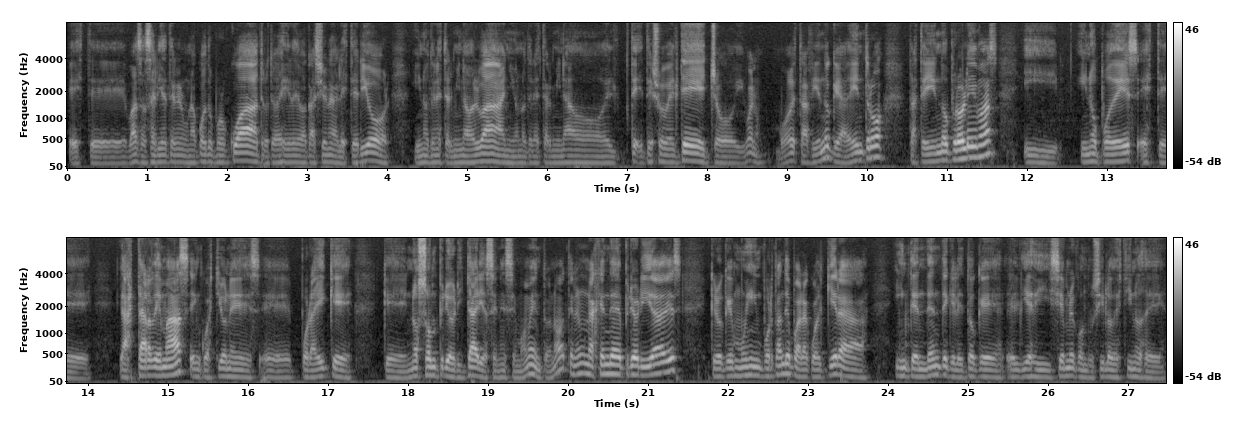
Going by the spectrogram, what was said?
este, vas a salir a tener una 4x4, te vas a ir de vacaciones al exterior y no tenés terminado el baño, no tenés terminado, el te, llueve el techo y bueno, vos estás viendo que adentro estás teniendo problemas y, y no podés este, gastar de más en cuestiones eh, por ahí que que no son prioritarias en ese momento, ¿no? Tener una agenda de prioridades creo que es muy importante para cualquiera intendente que le toque el 10 de diciembre conducir los destinos de,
